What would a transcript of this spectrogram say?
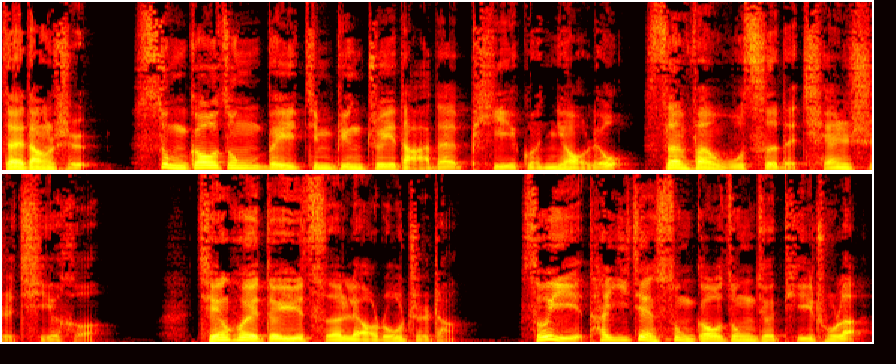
在当时，宋高宗被金兵追打的屁滚尿流，三番五次的遣使齐和，秦桧对于此了如指掌，所以他一见宋高宗就提出了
